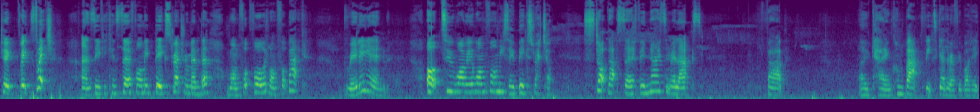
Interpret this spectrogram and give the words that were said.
two, three, switch. And see if you can surf for me. Big stretch, remember. One foot forward, one foot back. Brilliant. Up to warrior one for me, so big stretch up. Stop that surfing, nice and relaxed. Fab. Okay, and come back, feet together, everybody.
